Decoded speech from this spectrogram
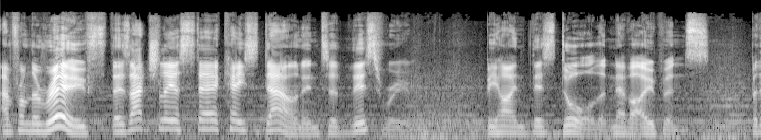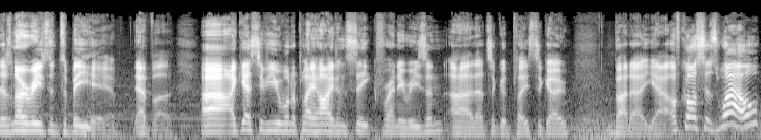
And from the roof, there's actually a staircase down into this room behind this door that never opens. But there's no reason to be here, ever. Uh, I guess if you want to play hide and seek for any reason, uh, that's a good place to go. But uh, yeah, of course, as well,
